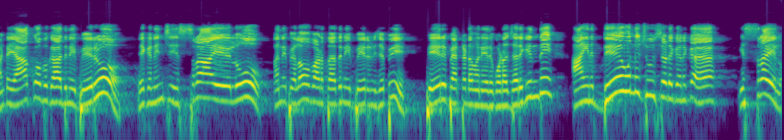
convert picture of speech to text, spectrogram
అంటే యాకోబు కాదు నీ పేరు ఇక నుంచి ఇస్రాయేలు అని పిలువబడుతుంది నీ పేరుని చెప్పి పేరు పెట్టడం అనేది కూడా జరిగింది. ఆయన దేవుణ్ణి చూశాడు కనుక ఇస్రాయేలు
